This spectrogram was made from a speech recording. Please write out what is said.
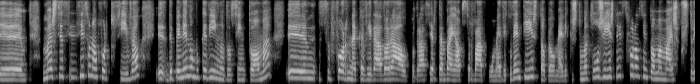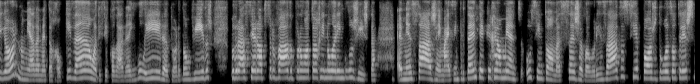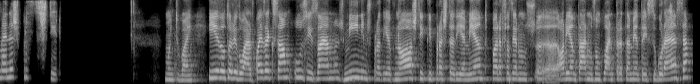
Uh, mas se, se, isso não for possível, uh, dependendo um bocadinho do sintoma, uh, se for na cavidade oral, poderá ser também observado pelo médico dentista ou pelo médico estomatologista, e se for um sintoma mais posterior, nomeadamente a rouquidão, a dificuldade a engolir, a dor de ouvidos, poderá ser observado por um otorrinolaringologista. A mensagem mais importante é que realmente o sintoma seja valorizado se após duas ou três semanas persistir. Muito bem. E, doutor Eduardo, quais é que são os exames mínimos para diagnóstico e para estadiamento para fazermos, uh, orientarmos um plano de tratamento em segurança?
